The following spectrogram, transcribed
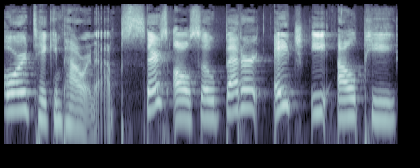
or taking power naps. There's also Better H-E-L-P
